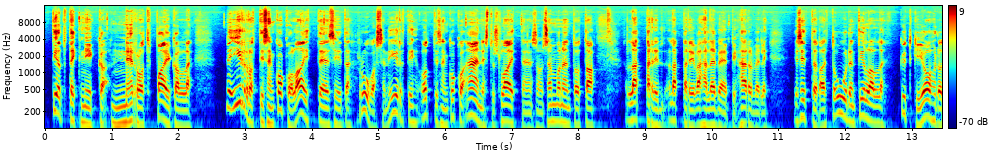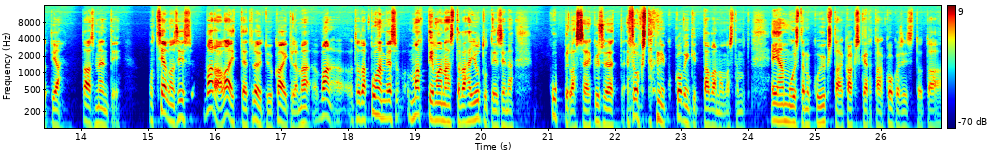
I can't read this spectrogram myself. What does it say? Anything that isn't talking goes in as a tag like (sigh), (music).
tietotekniikka nerot paikalle, ne irrotti sen koko laitteen siitä, ruuvasi sen irti, otti sen koko äänestyslaitteen, se on semmoinen tota, läppäri, läppäri vähän leveämpi härveli, ja sitten laittoi uuden tilalle, kytki johdot ja taas mentiin. Mutta siellä on siis varalaitteet löytyy kaikille. Mä van, tota, puhemies Matti Vanhasta vähän jututin siinä kuppilassa ja kysyi, että, että onko tämä niin kovinkin tavanomasta, mutta ei hän muistanut kuin yksi tai kaksi kertaa koko siis tota,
